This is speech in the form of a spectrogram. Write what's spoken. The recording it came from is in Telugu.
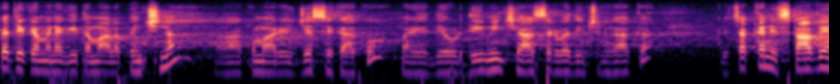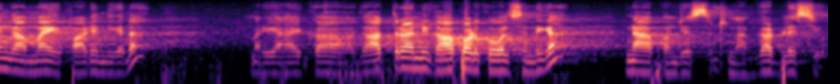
ప్రత్యేకమైన గీతమాల పెంచిన కుమారి జెస్సికాకు మరి దేవుడు దీవించి ఆశీర్వదించును గాక. మరి చక్కని శ్రావ్యంగా అమ్మాయి పాడింది కదా. మరి ఆ యొక్క గాత్రాన్ని కాపాడుకోవాల్సిందిగా జ్ఞాపం చేస్తుంటున్నాను. God bless you.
